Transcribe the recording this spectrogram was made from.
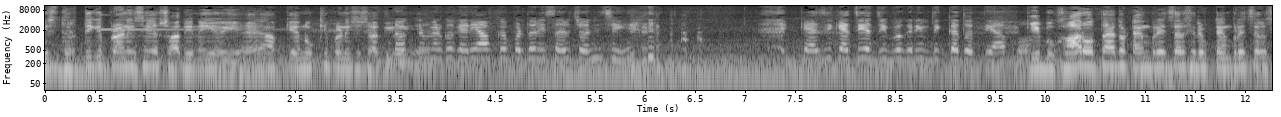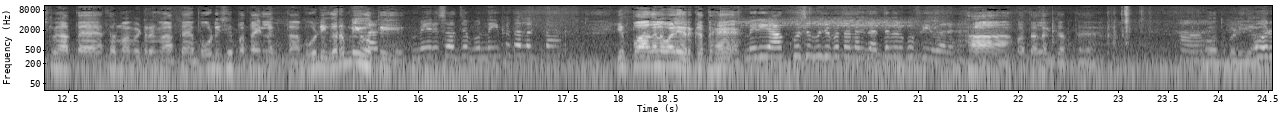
इस धरती के प्राणी से शादी नहीं हुई है। आपके अनोखे प्राणी से शादी हुई डॉक्टर मेरे को कह रही है आपके ऊपर तो रिसर्च होनी चाहिए। कैसी कैसी अजीबो गरीब दिक्कत होती है आपको? कि बुखार होता है तो टेम्परेचर सिर्फ़ टेम्परेचर उसमें आता है थर्मामीटर में आता है। बॉडी से पता ही नहीं लगता। बॉडी गर्म नहीं होती। मेरे साथ जब नहीं पता लगता। ये पागल वाली हरकत है। मेरी आँखों से मुझे पता लग जाता है मेरे को फीवर है। हाँ पता लग जाता है। हाँ। बहुत बढ़िया। और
